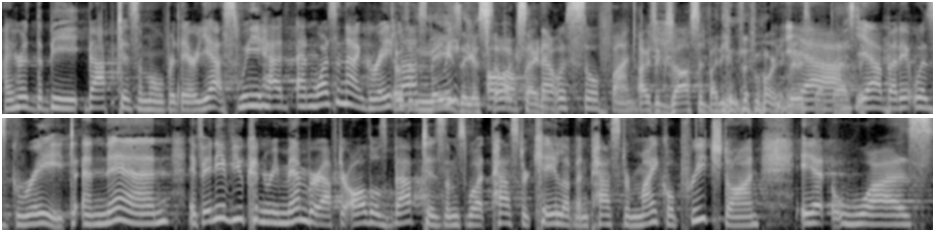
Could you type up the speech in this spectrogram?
I heard the baptism over there. Yes, we had, and wasn't that great? It was amazing. week? It was so Oh, exciting. That was so fun. I was exhausted by the end of the morning. It was yeah, fantastic. yeah, but it was great. And then, if any of you can remember after all those baptisms what Pastor Caleb and Pastor Michael preached on, it was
